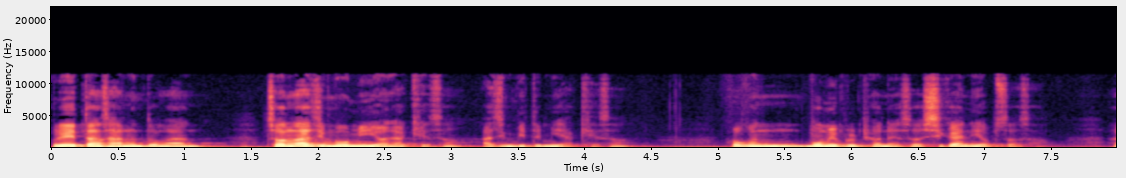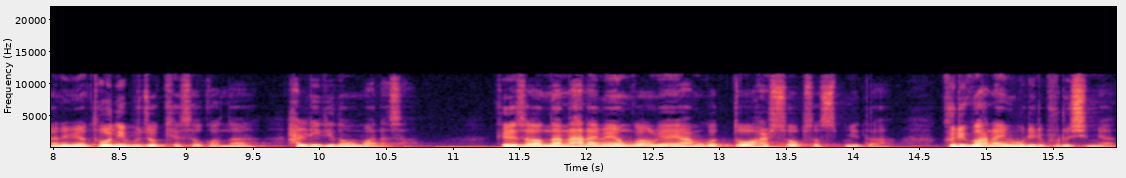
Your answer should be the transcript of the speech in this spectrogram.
우리 이땅 사는 동안 저는 아직 몸이 연약해서 아직 믿음이 약해서 혹은 몸이 불편해서 시간이 없어서 아니면 돈이 부족해서거나 할 일이 너무 많아서 그래서 나는 하나님의 영광을 위하여 아무것도 할 수 없었습니다. 그리고 하나님 우리를 부르시면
